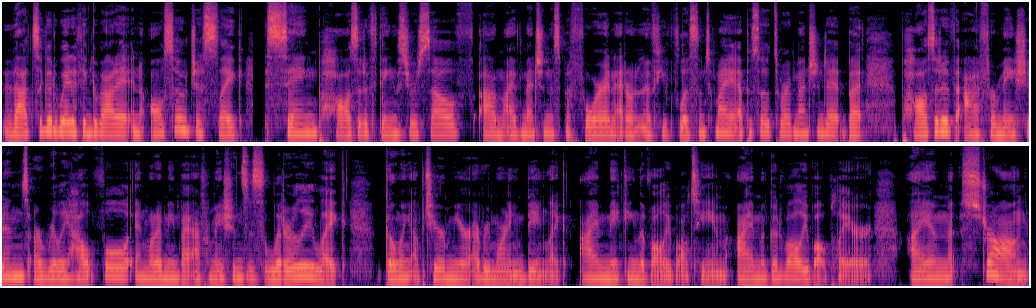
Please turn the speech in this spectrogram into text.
that's a good way to think about it. And also just like saying positive things to yourself. Um, i've mentioned this before and i don't know if you've listened to my episodes where i've mentioned it but positive affirmations affirmations are really helpful. And what I mean by affirmations is literally like going up to your mirror every morning and being like, I'm making the volleyball team. I'm a good volleyball player. I am strong.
